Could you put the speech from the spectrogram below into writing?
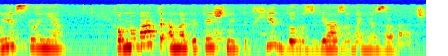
мислення, формувати аналітичний підхід до розв'язування задач.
